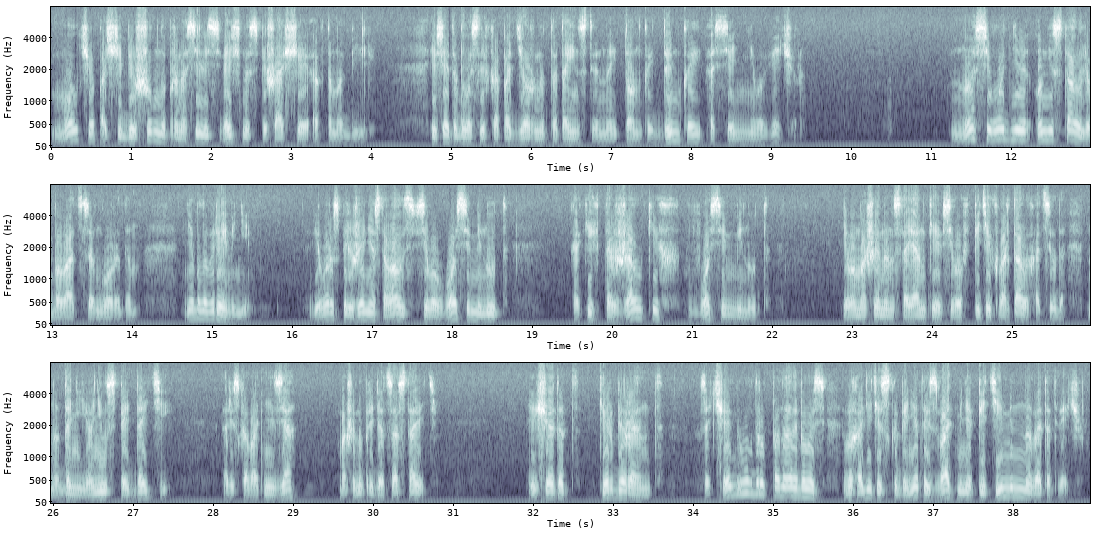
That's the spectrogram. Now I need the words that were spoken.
Молча, почти бесшумно проносились вечно спешащие автомобили. И все это было слегка поддернуто таинственной тонкой дымкой осеннего вечера. Но сегодня он не стал любоваться городом. Не было времени. В его распоряжении оставалось всего 8 минут. Каких-то жалких 8 минут. Его машина на стоянке всего в пяти кварталах отсюда, но до нее не успеть дойти. Рисковать нельзя. Машину придется оставить. Еще этот Кирби Рент. Зачем ему вдруг понадобилось выходить из кабинета и звать меня пить именно в этот вечер?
